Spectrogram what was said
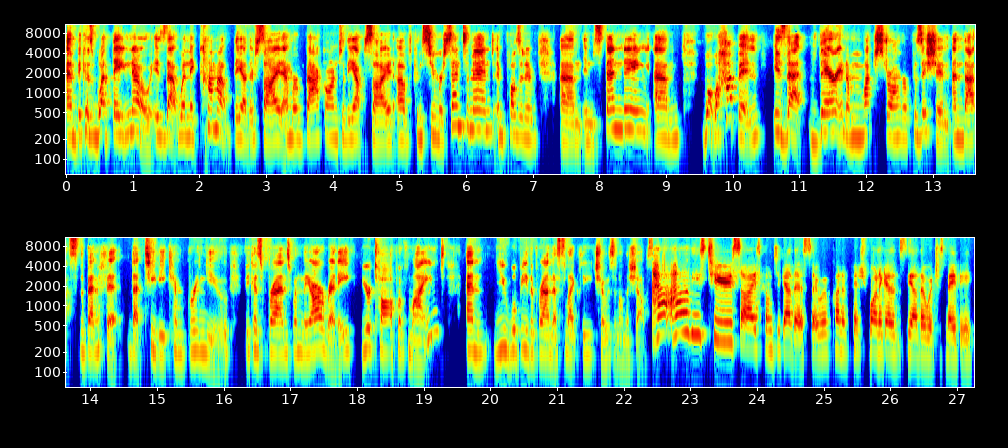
and because what they know is that when they come out the other side and we're back onto the upside of consumer sentiment and positive um, in spending, um, what will happen is that they're in a much stronger position. And that's the benefit that TV can bring you because brands, when they are ready, you're top of mind and you will be the brand that's likely chosen on the shelves. How, how these two sides come together? So we've kind of pitched one against the other, which is maybe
